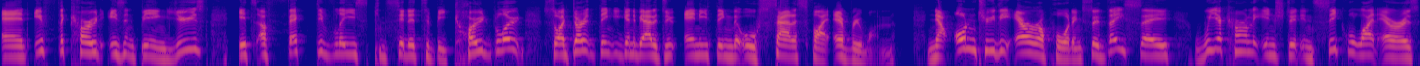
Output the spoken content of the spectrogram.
And if the code isn't being used, it's effectively considered to be code bloat, so I don't think you're going to be able to do anything that will satisfy everyone. Now, on to the error reporting. So they say, we are currently interested in SQLite errors,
